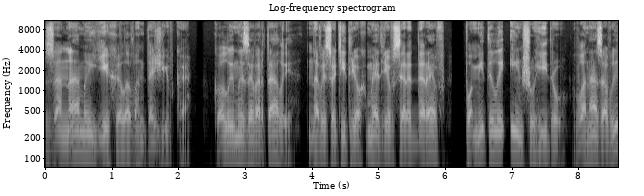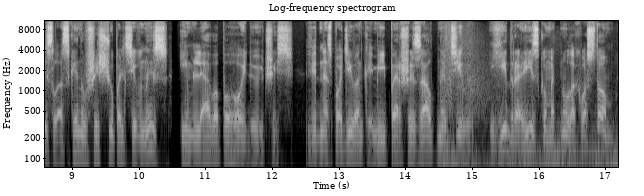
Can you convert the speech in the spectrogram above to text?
За нами їхала вантажівка. Коли ми завертали, на висоті трьох метрів серед дерев помітили іншу гідру. Вона зависла, скинувши щупальці вниз і мляво погойдуючись. Від несподіванки мій перший залп не вцілив. Гідра різко метнула хвостом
